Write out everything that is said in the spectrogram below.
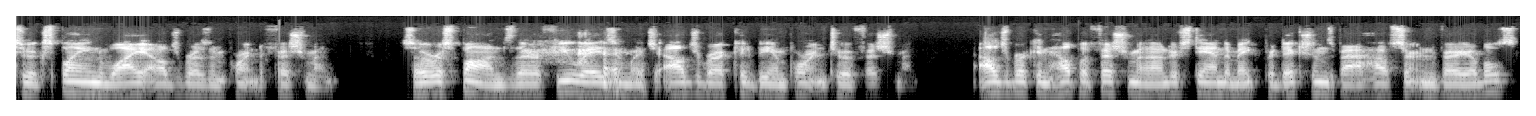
to explain why algebra is important to fishermen. So it responds there are a few ways in which algebra could be important to a fisherman. Algebra can help a fisherman understand and make predictions about how certain variables,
